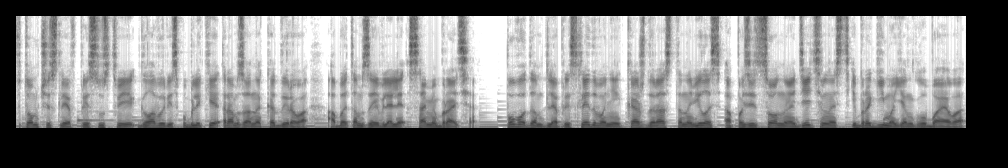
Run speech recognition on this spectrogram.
в том числе в присутствии главы республики Рамзана Кадырова. Об этом заявляли сами братья. Поводом для преследований каждый раз становилась оппозиционная деятельность Ибрагима Янглубаева.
